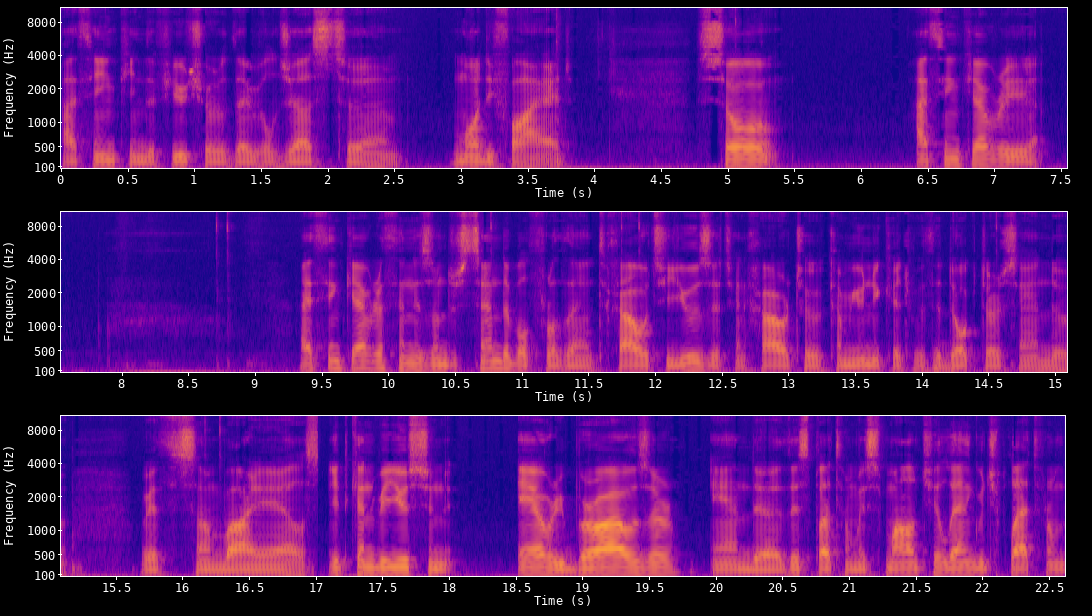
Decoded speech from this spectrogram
I think in the future they will just uh, modified. So I think every I think everything is understandable for that how to use it and how to communicate with the doctors and uh, with somebody else. It can be used in every browser and uh, this platform is multi-language platform.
